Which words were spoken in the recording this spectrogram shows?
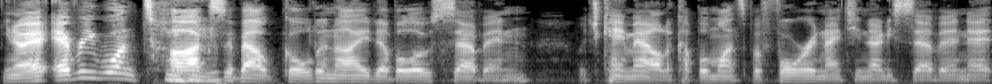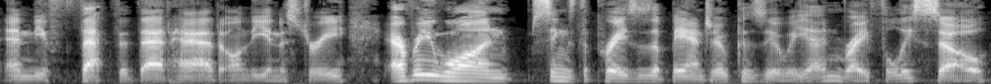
You know, everyone talks mm-hmm. about GoldenEye 007, which came out a couple months before in 1997, a- and the effect that that had on the industry. Everyone sings the praises of Banjo Kazooie, and rightfully so.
